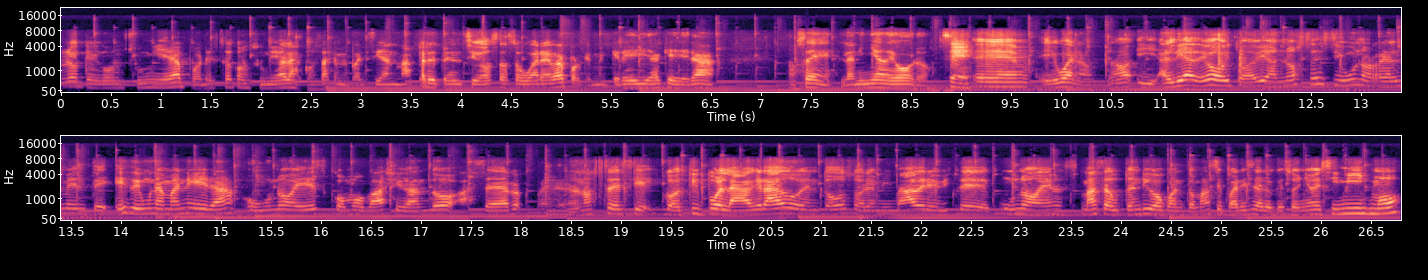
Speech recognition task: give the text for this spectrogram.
lo que consumiera, por eso consumía las cosas que me parecían más pretenciosas o whatever, porque me creía que era, no sé, la niña de oro. Sí. Eh, y bueno, ¿no? Y al día de hoy todavía no sé si uno realmente es de una manera o uno es como va llegando a ser, bueno, no sé si tipo la agrado en todo sobre mi madre, ¿viste? Uno es más auténtico cuanto más se parece a lo que soñó de sí mismo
